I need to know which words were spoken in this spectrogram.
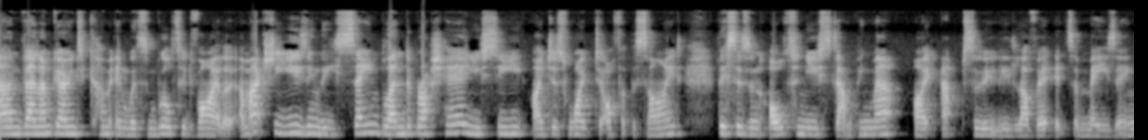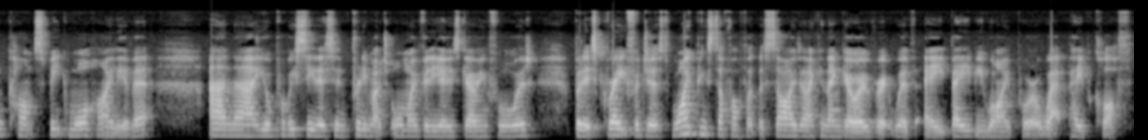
And then I'm going to come in with some Wilted Violet. I'm actually using the same blender brush here. You see I just wiped it off at the side. This is an Altenew stamping mat. I absolutely love it. It's amazing. Can't speak more highly of it. And uh, you'll probably see this in pretty much all my videos going forward. But it's great for just wiping stuff off at the side and I can then go over it with a baby wipe or a wet paper cloth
